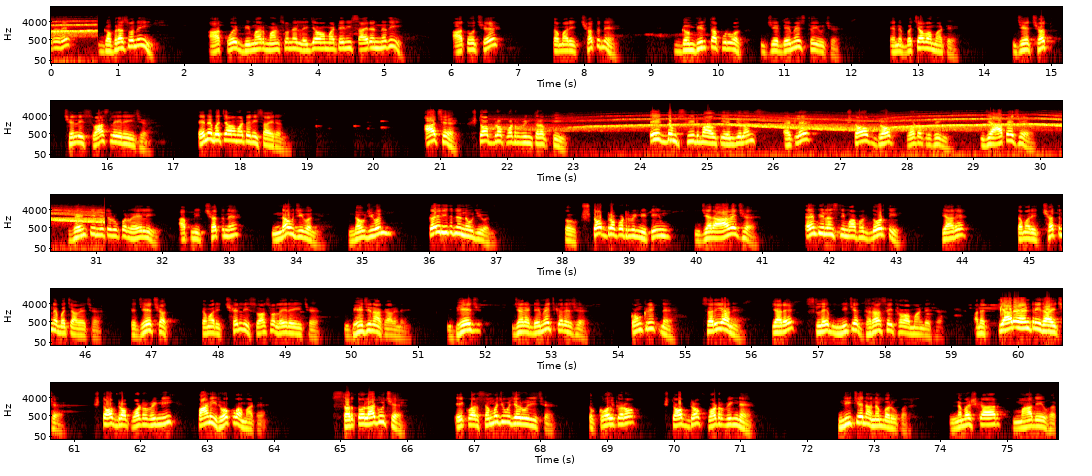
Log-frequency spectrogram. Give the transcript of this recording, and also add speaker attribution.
Speaker 1: અરે ગભરાશો નહીં. આ કોઈ બીમાર માણસોને લઈ જવા માટેની સાયરન નથી. આ તો છે તમારી છતને ગંભીરતાપૂર્વક જે ડેમેજ થયું છે, એને બચાવવા માટે. જે છત છેલ્લી શ્વાસ લઈ રહી છે, એને બચાવવા માટેની સાયરન આ છે સ્ટોપ ડ્રોપ વોટરવિંગ તરફથી એકદમ સ્પીડમાં આવતી એમ્બ્યુલન્સ એટલે સ્ટોપ ડ્રોપ વોટરપ્રૂફિંગ જે આપે છે, વેન્ટિલેટર ઉપર રહેલી આપની છતને નવજીવન. નવજીવન? કઈ રીતને નવજીવન? તો સ્ટોપ ડ્રોપ વોટરવિંગની ટીમ જ્યારે આવે છે, એમ્બ્યુલન્સની માફક દોડતી, ત્યારે તમારી છતને બચાવે છે કે જે છત તમારી છેલ્લી શ્વાસો લઈ રહી છે ભેજના કારણે. ભેજ જ્યારે ડેમેજ કરે છે કોન્ક્રીટને સરિયાને ત્યારે સ્લેબ નીચે ધરાશયી થવા માંડે છે. અને ત્યારે એન્ટ્રી થાય છે. સ્ટોપ ડ્રોપ વોટરવિંગની પાણી રોકવા માટે. શરતો લાગુ છે. એકવાર સમજવું જરૂરી છે. તો કોલ કરો સ્ટોપ ડ્રોપ વોટરવિંગને નીચેના નંબર ઉપર. નમસ્કાર, મહાદેવ હર.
